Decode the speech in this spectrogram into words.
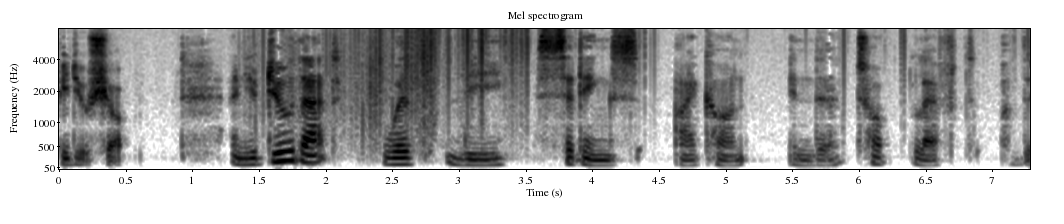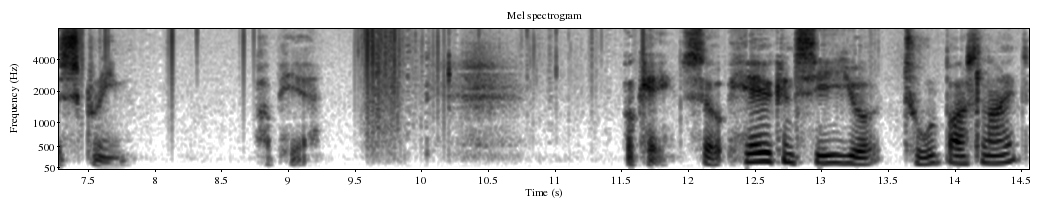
Videoshop. And you do that with the settings icon in the top left of the screen up here. Okay, so here you can see your toolbar slide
